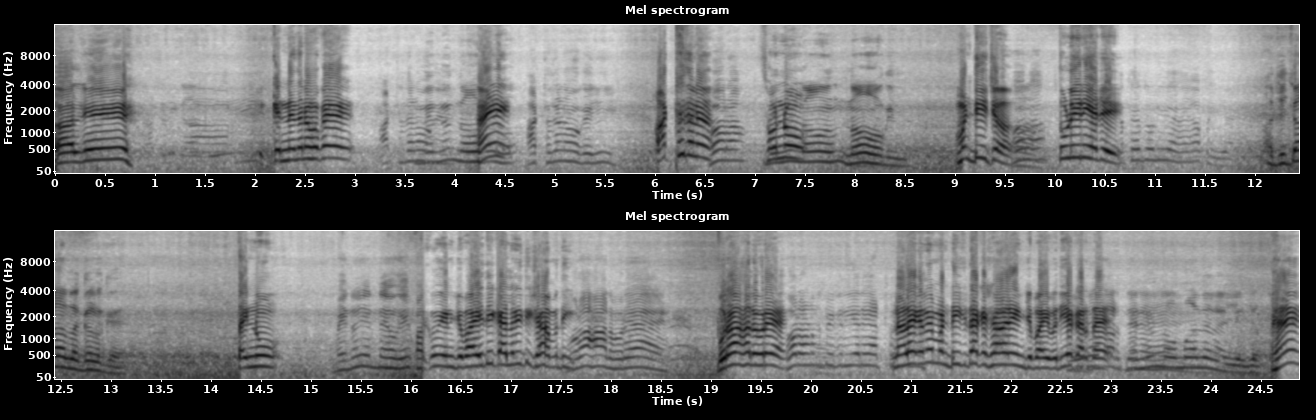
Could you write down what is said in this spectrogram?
ਕਾਲ ਜੀ। ਕਿੰਨੇ ਦਿਨ ਹੋ ਗਏ? 8 ਦਿਨ ਹੋ ਗਏ। ਹੈਂ? 8 ਦਿਨ ਹੋ ਗਏ ਜੀ। 8 ਦਿਨ? ਸੋਨੂੰ? ਨੌ ਨੌ ਹੋ ਗਈ ਮੰਡੀ ਚ? ਤੁਲੀ ਨਹੀਂ ਅਜੇ? ਅੱਜ ਚਾਹ ਲੱਗਣ ਲੱਗੇ ਤੈਨੂੰ? ਮੈਨੂੰ ਇੰਨੇ ਹੋ ਗਏ ਪਰ ਕੋਈ ਇੰਜਵਾਈ ਦੀ ਗੱਲ ਨਹੀਂ ਤੀ ਸ਼ਾਮ ਦੀ। ਬੁਰਾ ਹਾਲ ਹੋ ਰਿਹਾ ਹੈ। ਬੁਰਾ ਹਾਲ ਹੋ ਰਿਹਾ ਹੈ। ਹੋਰ ਹੁਣ ਵਿਕਰੀਆਂ ਨੇ 8 ਨਾਲੇ ਕਹਿੰਦੇ ਮੰਡੀ ਚ ਤਾਂ ਕਿਸਾਨ ਇੰਜਵਾਈ ਵਧੀਆ ਕਰਦਾ ਹੈ। ਨੌਵਾਂ ਦਿਨ ਹੈ ਜੀ ਅੱਜ। ਹੈ?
